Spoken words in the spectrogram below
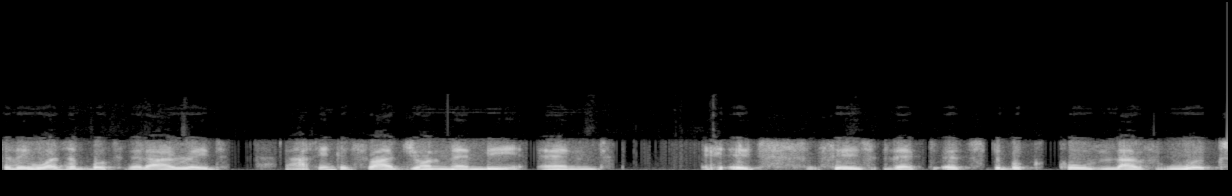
So there was a book that I read. I think it's by John Manby, and it says that it's the book called Love Works.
